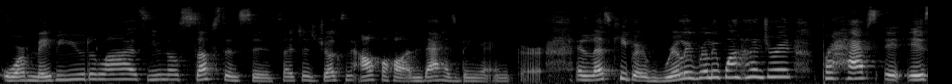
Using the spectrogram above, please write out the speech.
Or maybe you utilize, you know, substances such as drugs and alcohol, and that has been your anchor. And let's keep it really, really 100. Perhaps it is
